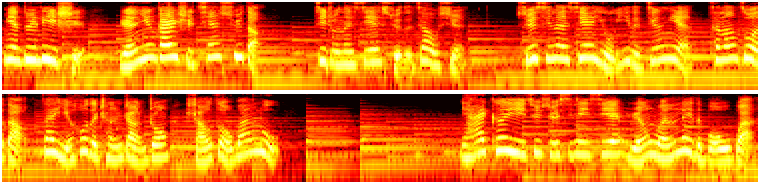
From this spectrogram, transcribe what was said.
面对历史，人应该是谦虚的，记住那些血的教训，学习那些有益的经验，才能做到在以后的成长中少走弯路。你还可以去学习那些人文类的博物馆，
